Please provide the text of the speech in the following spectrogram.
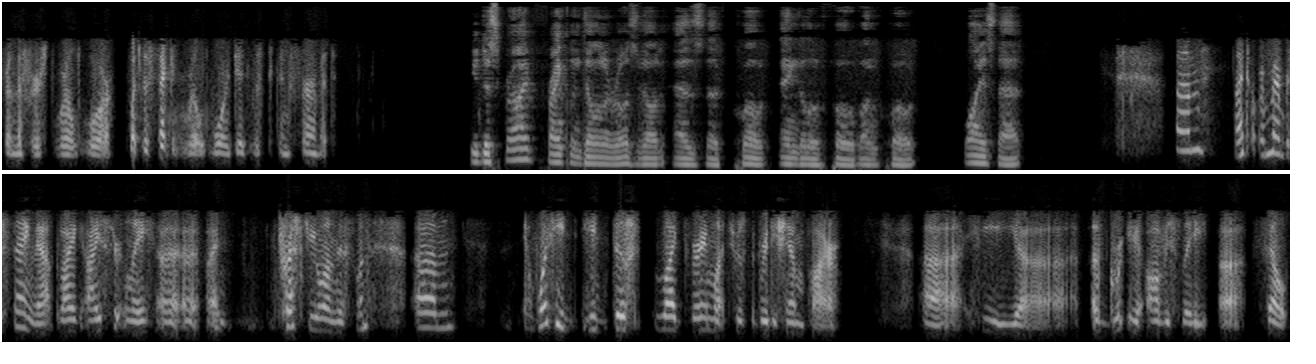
from the First World War. What the Second World War did was to confirm it. You describe Franklin Delano Roosevelt as a quote Anglophobe unquote. Why is that? Um, I don't remember saying that, but I, I certainly uh, uh I trust you on this one. Um, what he he disliked very much was the British Empire. Uh, he uh, agree, obviously uh, felt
